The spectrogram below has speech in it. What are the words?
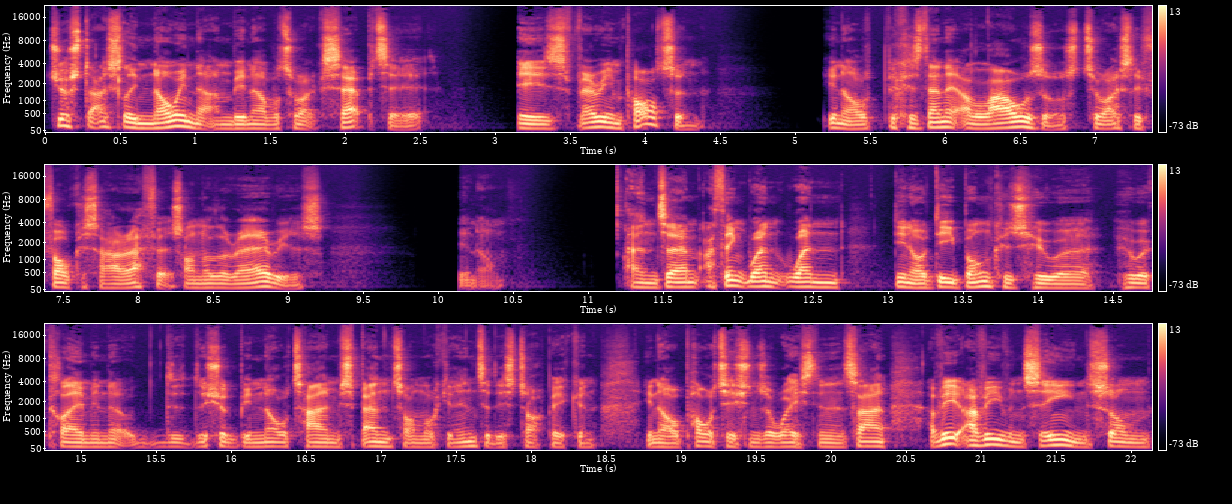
just actually knowing that and being able to accept it is very important. You know, because then it allows us to actually focus our efforts on other areas. You know, and um, I think when when you know debunkers who are who are claiming that there should be no time spent on looking into this topic and you know politicians are wasting their time. I've, I've even seen some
